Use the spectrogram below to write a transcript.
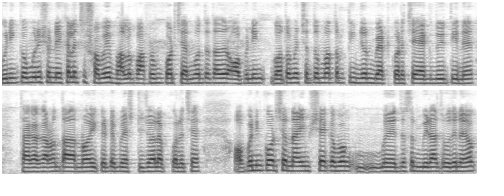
উইনিং কম্বিনেশন খেলেছে, সবাই ভালো পারফর্ম করছে। এর মধ্যে তাদের ওপেনিং গত ম্যাচে তো মাত্র তিনজন ব্যাট করেছে, এক, দুই, তিনে থাকা কারণ তারা নয় উইকেটে ম্যাচটি জয়লাভ করেছে। ওপেনিং করছে নাইম শেখ এবং মেহেদ হাসান মিরাজ অধিনায়ক।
